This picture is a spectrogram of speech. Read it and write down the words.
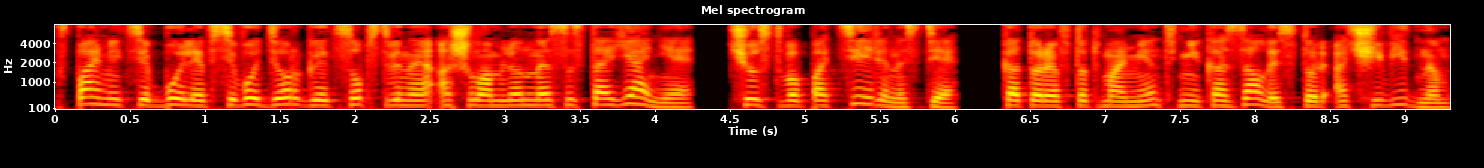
В памяти более всего дергает собственное ошеломленное состояние, чувство потерянности, которое в тот момент не казалось столь очевидным,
